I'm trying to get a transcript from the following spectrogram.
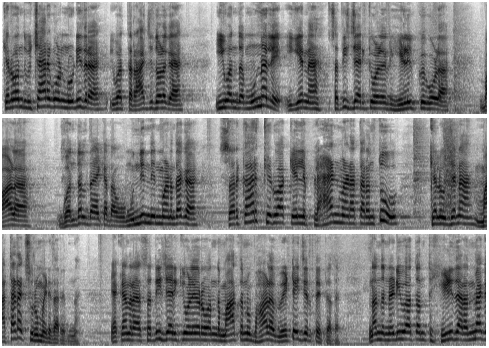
ಕೆಲವೊಂದು ವಿಚಾರಗಳು ನೋಡಿದ್ರೆ ಇವತ್ತು ರಾಜ್ಯದೊಳಗೆ ಈ ಒಂದು ಮುನ್ನೆಲೆ ಈಗೇನು ಸತೀಶ್ ಜಾರಕಿಹೊಳಿ ಹೇಳಿಕೆಗಳ ಹೇಳಿಕೆಗಳು ಭಾಳ ಗೊಂದಲದಾಯಕ ಅದಾವು. ಮುಂದಿನ ದಿನಮಾನದಾಗ ಸರ್ಕಾರ ಕೆಡುವಾಕೆ ಎಲ್ಲಿ ಪ್ಲ್ಯಾನ್ ಮಾಡತ್ತಾರಂತೂ ಕೆಲವು ಜನ ಮಾತಾಡೋಕ್ಕೆ ಶುರು ಮಾಡಿದ್ದಾರೆ ಇದನ್ನ ಯಾಕಂದ್ರೆ ಸತೀಶ್ ಜಾರಕಿಹೊಳಿಯವರ ಒಂದು ಮಾತನ್ನು ಭಾಳ ವೇಟೇಜ್ ಇರ್ತೈತೆ ಅದು. ನಂದು ನಡೆಯುವತ್ತಂತ ಹೇಳಿದಾರೆ ಅಂದಮ್ಯಾಗ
